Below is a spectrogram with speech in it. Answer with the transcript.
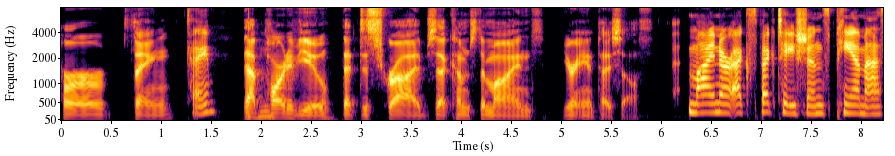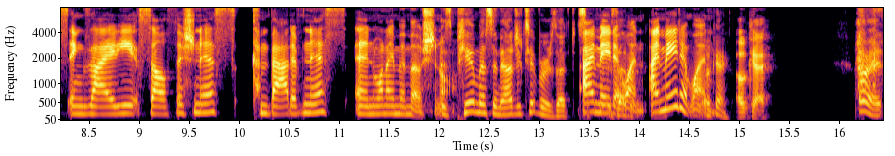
her thing, Okay. that Mm-hmm. part of you that describes that comes to mind your anti self. Mine are expectations, PMS, anxiety, selfishness, combativeness, and when I'm emotional. Is PMS an adjective or is that? I made it that one. I made it one. Okay. Okay, All right.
